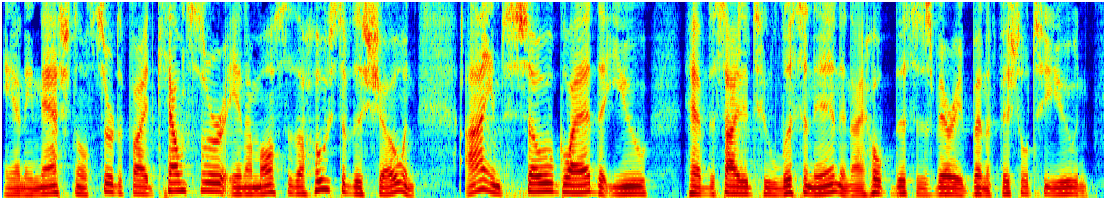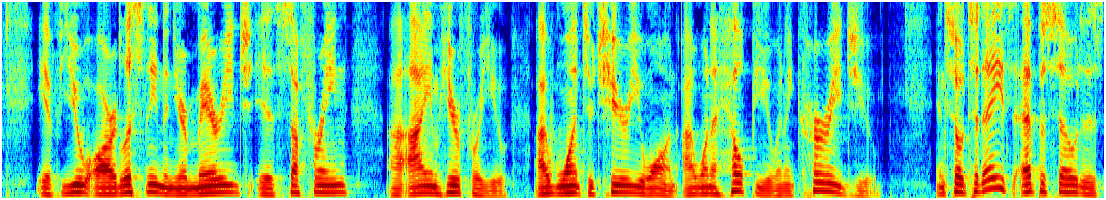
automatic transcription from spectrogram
and a national certified counselor, and I'm also the host of this show. And I am so glad that you have decided to listen in, and I hope this is very beneficial to you. And if you are listening and your marriage is suffering, uh, I am here for you. I want to cheer you on, I want to help you and encourage you. And so today's episode is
